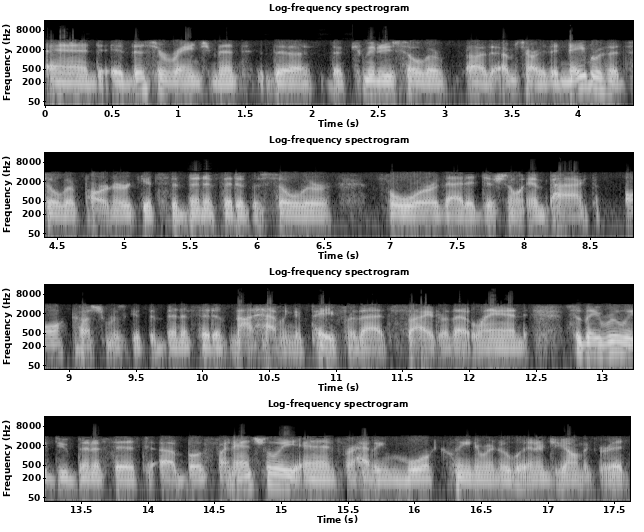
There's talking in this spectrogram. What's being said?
And in this arrangement, the the community solar, uh, I'm sorry, the neighborhood solar partner gets the benefit of the solar for that additional impact. All customers get the benefit of not having to pay for that site or that land. So they really do benefit uh, both financially and for having more clean and renewable energy on the grid.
